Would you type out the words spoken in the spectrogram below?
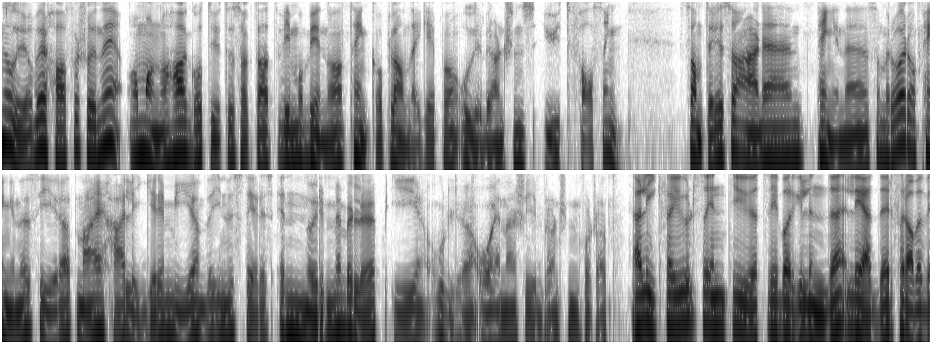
000 oljejobber har forsvunnet, og mange har gått ut og sagt at vi må begynne å tenke og planlegge på oljebransjens utfasing. Samtidig så er det pengene som rår, og pengene sier at nei, her ligger det mye. Det investeres enorme beløp i olje- og energibransjen fortsatt. Ja, Like før jul så intervjuet vi Borge Lunde, leder for ABB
